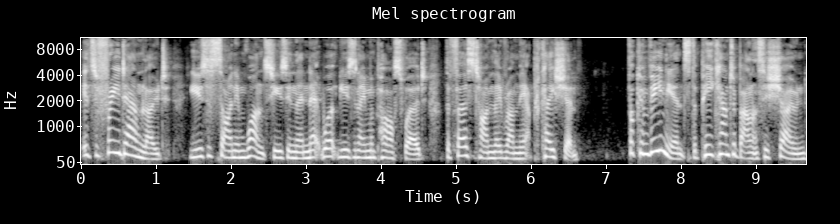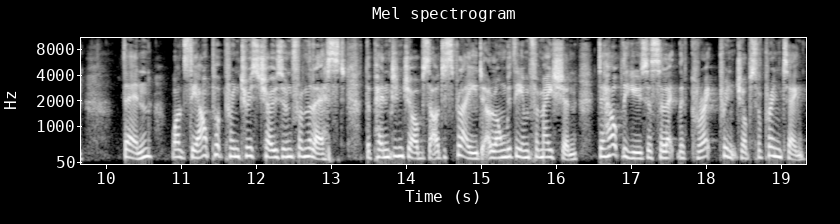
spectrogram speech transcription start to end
It's a free download. Users sign in once using their network username and password the first time they run the application. For convenience, the P-Counter balance is shown. Then, once the output printer is chosen from the list, the pending jobs are displayed along with the information to help the user select the correct print jobs for printing.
